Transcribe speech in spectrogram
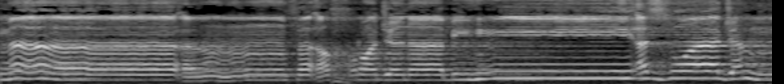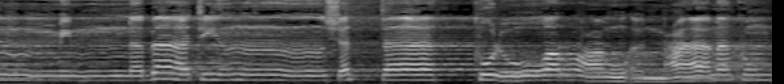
ماء فأخرجنا به أزواجا من نبات شتى. كلوا وارعوا أنعامكم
